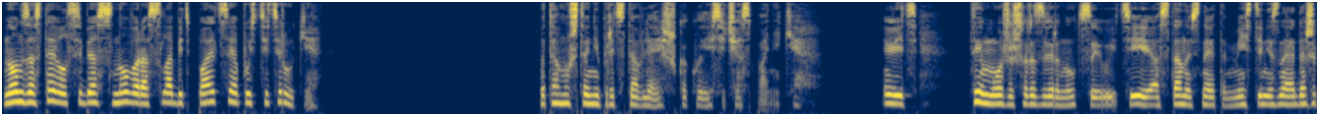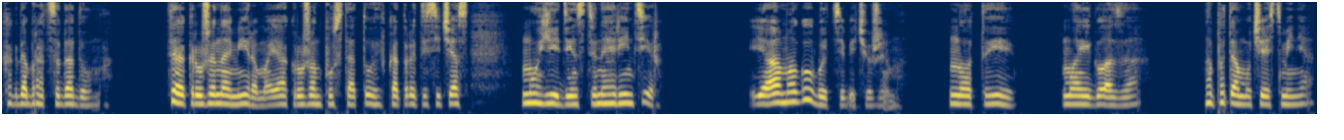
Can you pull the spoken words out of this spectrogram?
но он заставил себя снова расслабить пальцы и опустить руки — потому что не представляешь, в какой я сейчас панике. Ведь ты можешь развернуться и уйти, и останусь на этом месте, не зная даже, как добраться до дома. Ты окружена миром, а я окружен пустотой, в которой ты сейчас мой единственный ориентир. Я могу быть тебе чужим, но ты — мои глаза, а потому часть меня.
